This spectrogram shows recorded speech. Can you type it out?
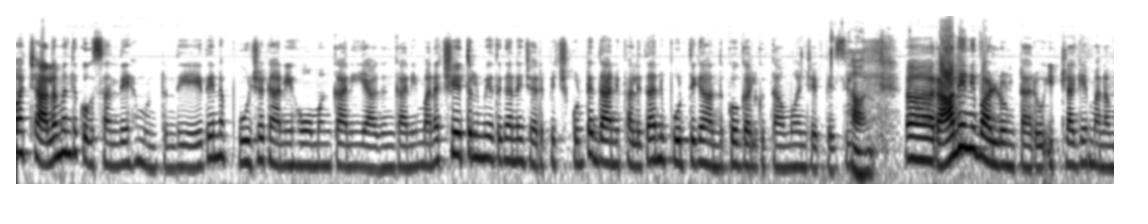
మా చాలా మందికి ఒక సందేహం ఉంటుంది. ఏదైనా పూజ కానీ హోమం కానీ యాగం కానీ మన చేతుల మీదుగానే జరిపించుకుంటే దాని ఫలితాన్ని పూర్తిగా అందుకోగలుగుతాము అని చెప్పేసి. రాలేని వాళ్ళు ఉంటారు. ఇట్లాగే మనం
